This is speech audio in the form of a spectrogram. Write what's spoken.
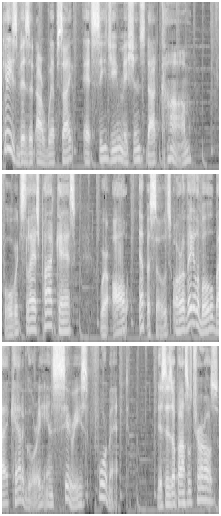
please visit our website at cgmissions.com forward slash podcast where all episodes are available by category and series format. This is Apostle Charles.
